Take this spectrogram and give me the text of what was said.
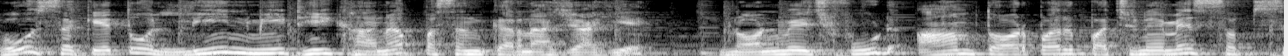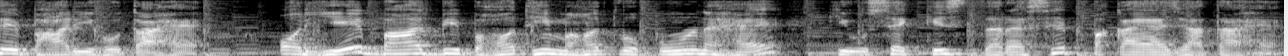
हो सके तो लीन मीट ही खाना पसंद करना चाहिए। नॉनवेज फ़ूड आमतौर पर पचने में सबसे भारी होता है। और ये बात भी बहुत ही महत्वपूर्ण है कि उसे किस तरह से पकाया जाता है।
